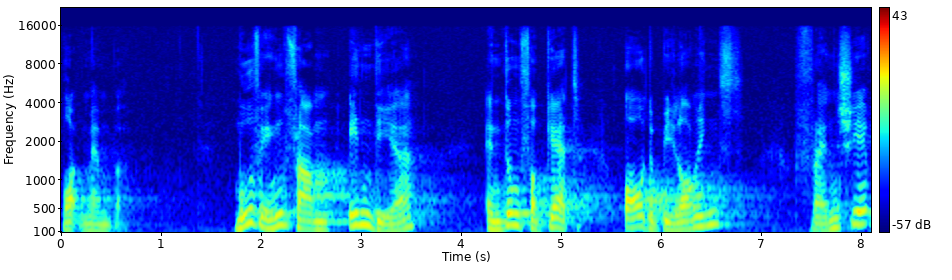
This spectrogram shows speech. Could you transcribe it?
board member. Moving from India, and don't forget all the belongings, friendship,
